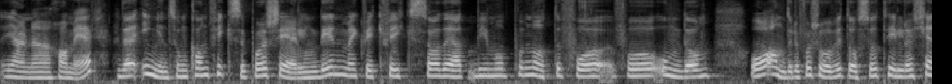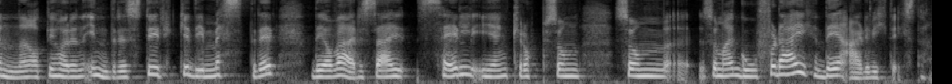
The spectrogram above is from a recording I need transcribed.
gjerne ha mer. Det er ingen som kan fikse på sjelen din med quick fix, og det at vi må på en måte få, få ungdom, og andre for så vidt også, til å kjenne at de har en indre styrke. De mestrer det å være seg selv i en kropp som, som, som er god for deg. Det er det viktigste.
